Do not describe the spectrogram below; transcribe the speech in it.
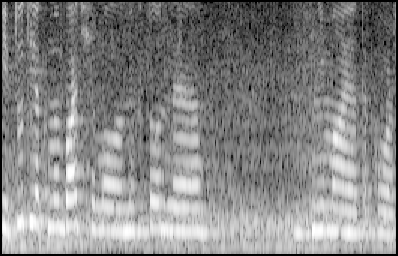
І тут, як ми бачимо, ніхто не знімає також.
